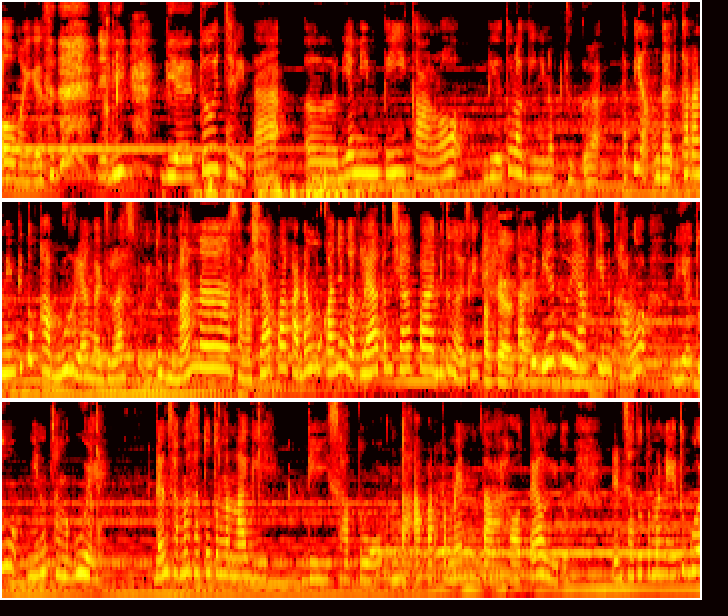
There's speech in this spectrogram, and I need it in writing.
Oh my god. Jadi dia itu cerita eh, dia mimpi kalau dia tuh lagi nginep juga. Tapi nggak karena mimpi tuh kabur ya nggak jelas tuh. Itu di mana sama siapa? Kadang mukanya nggak kelihatan siapa gitu nggak sih? Oke, oke. Tapi dia tuh yakin kalau dia tuh nginep sama gue dan sama satu teman lagi di satu entah apartemen entah hotel gitu. Dan satu temannya itu gue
